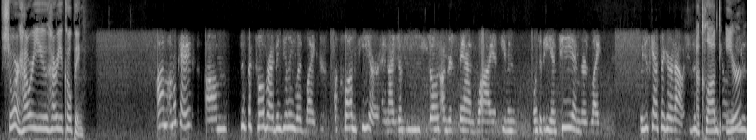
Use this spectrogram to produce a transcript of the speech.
Sure. How are you? How are you coping? Um, I'm okay. Um, since October, I've been dealing with like a clogged ear, and I just don't understand why. It even went to the ENT, and there's like we just can't figure it out. She just A clogged tells me to ear?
